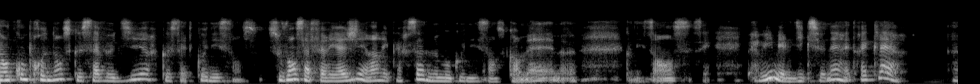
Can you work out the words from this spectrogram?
en comprenant ce que ça veut dire que cette connaissance. Souvent, ça fait réagir hein, les personnes, le mot connaissance quand même. Euh, connaissance, c'est... Ben oui, mais le dictionnaire est très clair. Euh,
